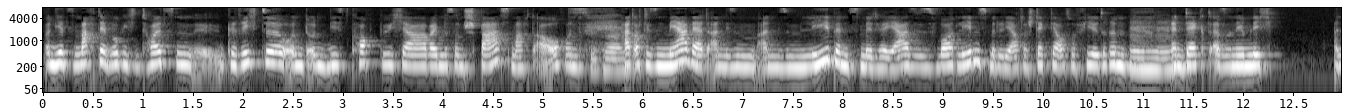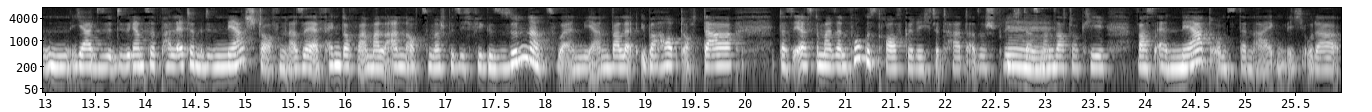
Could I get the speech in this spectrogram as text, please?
Und jetzt macht er wirklich die tollsten äh, Gerichte und, und liest Kochbücher, weil ihm das so einen Spaß macht auch und Super. hat auch diesen Mehrwert an diesem, an diesem Lebensmittel, ja, also dieses Wort Lebensmittel, ja auch, da steckt ja auch so viel drin, mhm. entdeckt, also nämlich ja, diese, diese ganze Palette mit diesen Nährstoffen. Also er fängt auf einmal an, auch zum Beispiel sich viel gesünder zu ernähren, weil er überhaupt auch da das erste Mal seinen Fokus drauf gerichtet hat. Also sprich, mhm. dass man sagt, okay, was ernährt uns denn eigentlich? Oder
